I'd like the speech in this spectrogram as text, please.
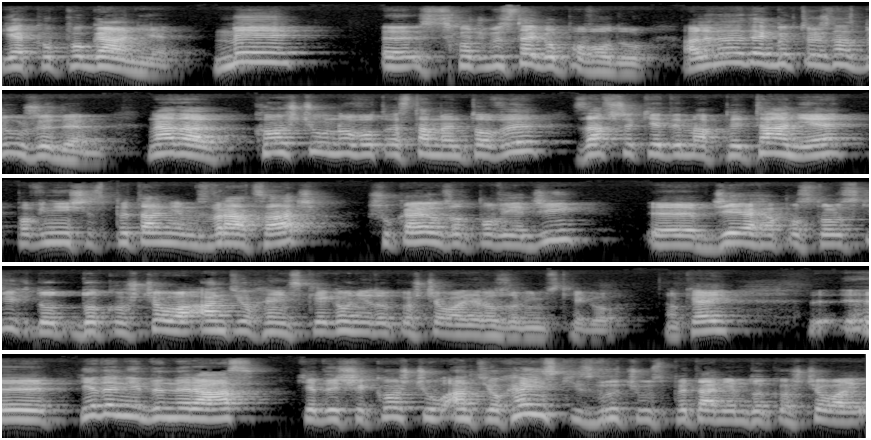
jako poganie, my E, choćby z tego powodu, ale nawet jakby ktoś z nas był Żydem, nadal Kościół Nowotestamentowy, zawsze kiedy ma pytanie, powinien się z pytaniem zwracać, szukając odpowiedzi e, w dziejach apostolskich do, do kościoła antiocheńskiego, nie do kościoła jerozolimskiego. Okay? Y, jeden jedyny raz, kiedy się kościół antiocheński zwrócił z pytaniem do kościoła y,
